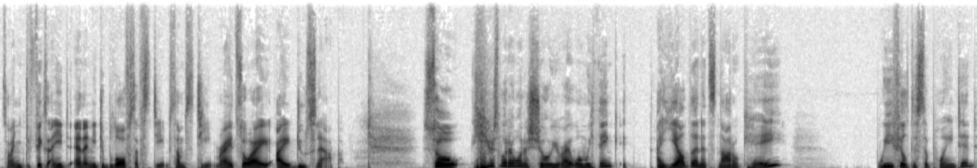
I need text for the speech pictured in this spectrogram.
So I need to fix. I need and I need to blow off some steam, some steam, right? So I I do snap. So here's what I want to show you, right? When we think it, I yelled and it's not okay, we feel disappointed,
